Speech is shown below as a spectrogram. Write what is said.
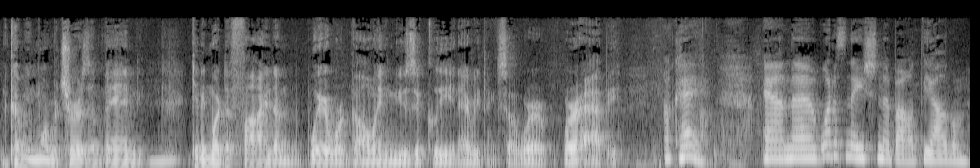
becoming more mature as a band, getting more defined on where we're going musically and everything. So we're we're happy. Okay. And uh, what is Nation about, the album?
